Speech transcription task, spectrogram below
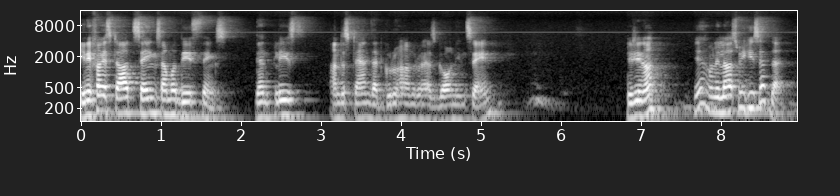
and if I start saying some of these things, then please understand that Guru Handru has gone insane. Did he not? Yeah, only last week he said that.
